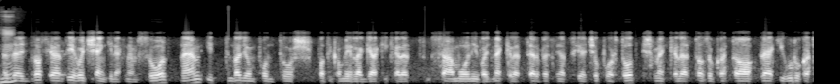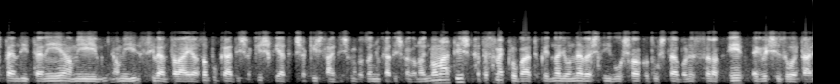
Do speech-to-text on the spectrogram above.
Ez egy azt jelenti, hogy senkinek nem szól. Nem, itt nagyon pontos patika mérleggel ki kellett számolni, vagy meg kellett tervezni a célcsoportot, és meg kellett azokat a lelki húrokat pendíteni, ami, ami szíven találja az apukát is, a kisfiát is, a kislányt is, meg az anyukát is, meg a nagymamát is. Hát ezt megpróbáltuk egy nagyon neves nívós alkotóstában összerakni. Egresi Zoltán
